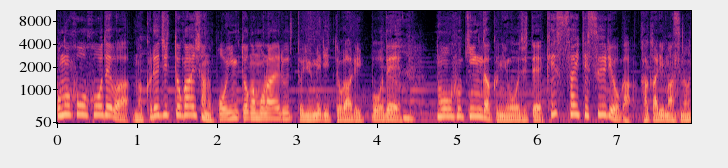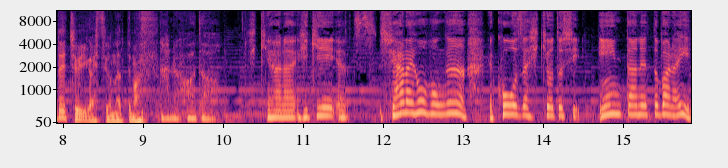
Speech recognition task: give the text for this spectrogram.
この方法では、まあ、クレジット会社のポイントがもらえるというメリットがある一方で、はい、納付金額に応じて決済手数料がかかりますので注意が必要になってます。なるほど。引き払い引き支払い方法が口座引き落としインターネット払い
